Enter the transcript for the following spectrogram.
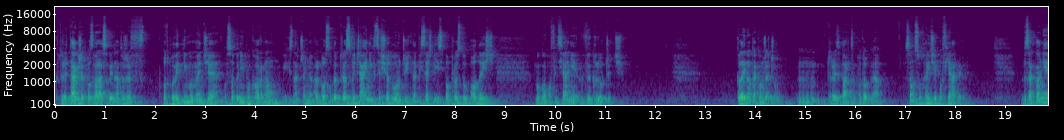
który także pozwala sobie na to, że w odpowiednim momencie osobę niepokorną w ich znaczeniu, albo osobę, która zwyczajnie chce się odłączyć, napisać list, po prostu odejść, mogą oficjalnie wykluczyć. Kolejną taką rzeczą, mm, która jest bardzo podobna, są, słuchajcie, ofiary. W zakonie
